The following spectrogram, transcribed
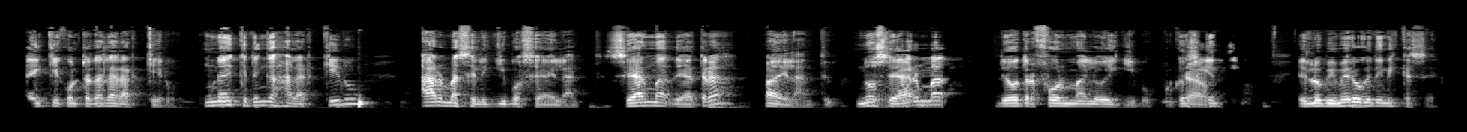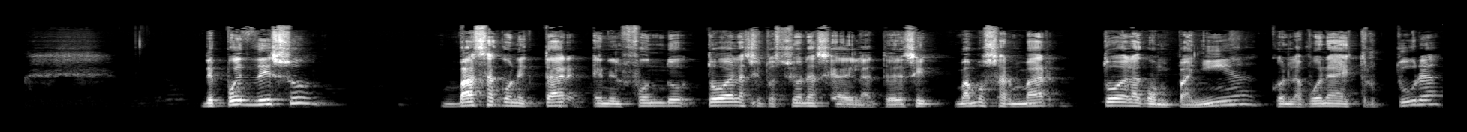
hay que contratar al arquero. Una vez que tengas al arquero, armas el equipo hacia adelante. Se arma de atrás para adelante. No se arma de otra forma los equipos. Por consiguiente, es lo primero que tienes que hacer. Después de eso, vas a conectar en el fondo toda la situación hacia adelante. Es decir, vamos a armar toda la compañía con las buenas estructuras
